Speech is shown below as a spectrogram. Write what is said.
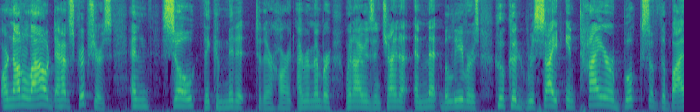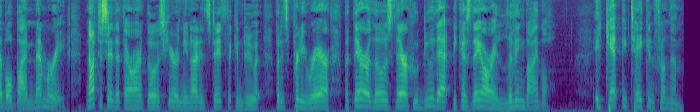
are not allowed to have scriptures. And so they commit it to their heart. I remember when I was in China and met believers who could recite entire books of the Bible by memory. Not to say that there aren't those here in the United States that can do it, but it's pretty rare. But there are those there who do that because they are a living Bible. It can't be taken from them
